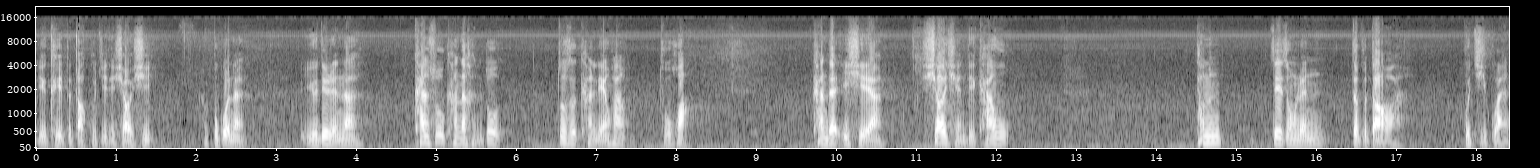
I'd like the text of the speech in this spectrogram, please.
也可以得到国际的消息。不过呢，有的人呢，看书看的很多，都是看连环图画，看的一些啊消遣的刊物，他们。这种人得不到啊，国际观。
